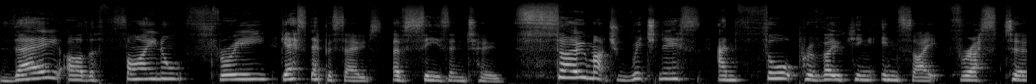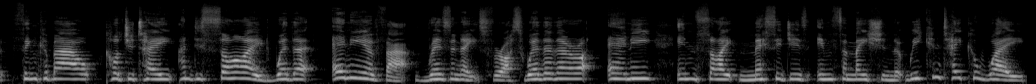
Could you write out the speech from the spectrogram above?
They are the final three guest episodes of season two. So much richness and thought provoking insight for us to think about, cogitate, and decide whether any of that resonates for us, whether there are any insight, messages, information that we can take away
